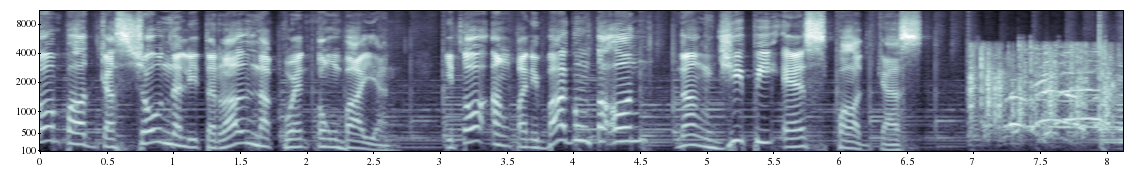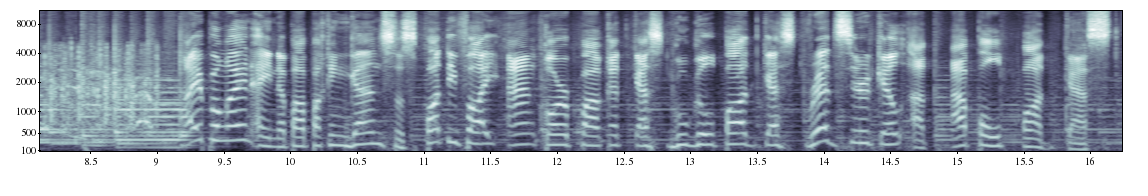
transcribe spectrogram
Ito ang podcast show na literal na kwentong bayan. Ito ang panibagong taon ng GPS Podcast. Tayo po ngayon ay napapakinggan sa Spotify, Anchor, Pocket Google Podcast, Red Circle at Apple Podcast.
